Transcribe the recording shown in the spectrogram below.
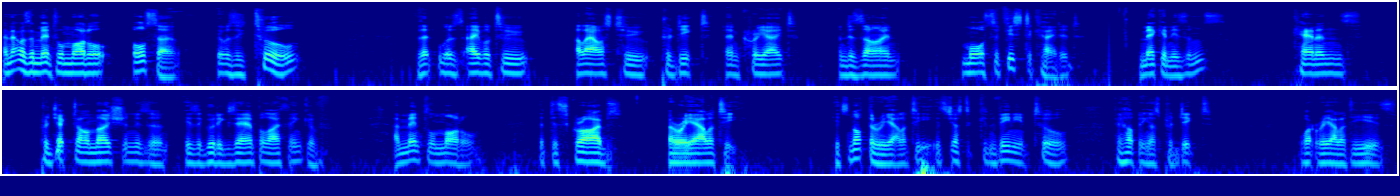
And that was a mental model also. It was a tool that was able to allow us to predict and create and design more sophisticated mechanisms, cannons. Projectile motion is a, is a good example, I think, of a mental model that describes a reality It's not the reality, it's just a convenient tool for helping us predict what reality is.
